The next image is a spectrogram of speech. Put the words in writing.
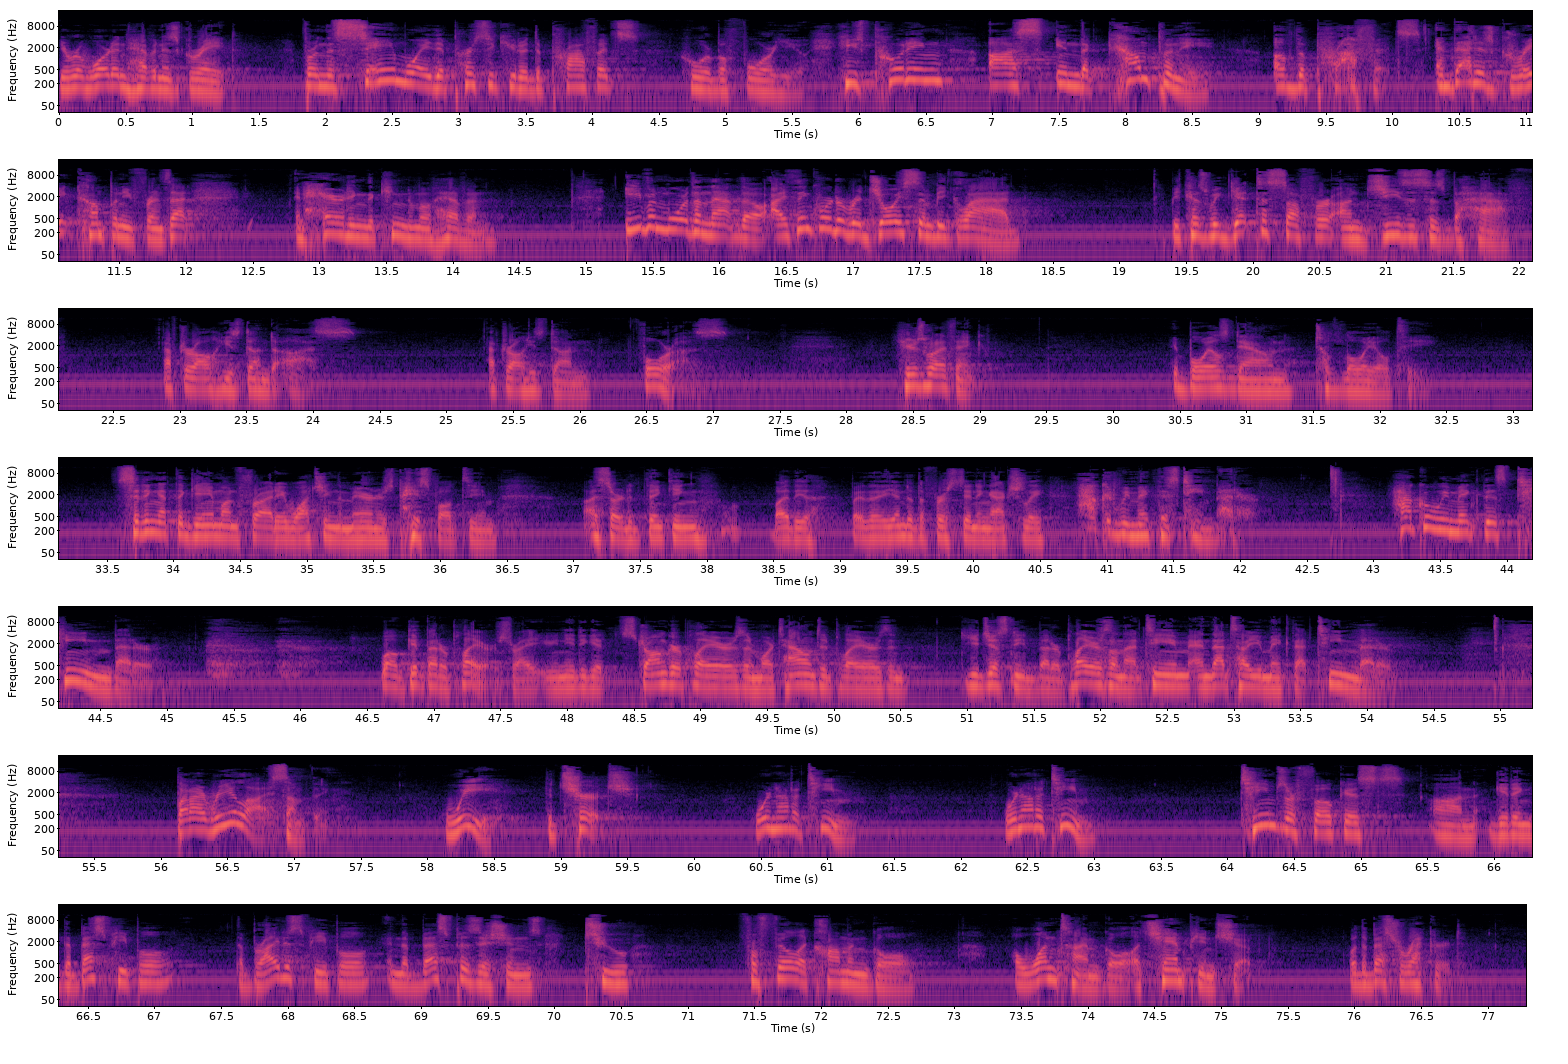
your reward in heaven is great. For in the same way that persecuted the prophets who were before you. He's putting us in the company of the prophets. And that is great company, friends. That inheriting the kingdom of heaven. Even more than that, though, I think we're to rejoice and be glad because we get to suffer on Jesus' behalf after all he's done to us, after all he's done for us. Here's what I think it boils down to loyalty. Sitting at the game on Friday watching the Mariners baseball team, I started thinking by the, by the end of the first inning, actually, how could we make this team better? How could we make this team better? well, get better players, right? You need to get stronger players and more talented players, and you just need better players on that team, and that's how you make that team better. But I realized something. We, the church, we're not a team. We're not a team. Teams are focused on getting the best people, the brightest people, in the best positions to fulfill a common goal, a one time goal, a championship or the best record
